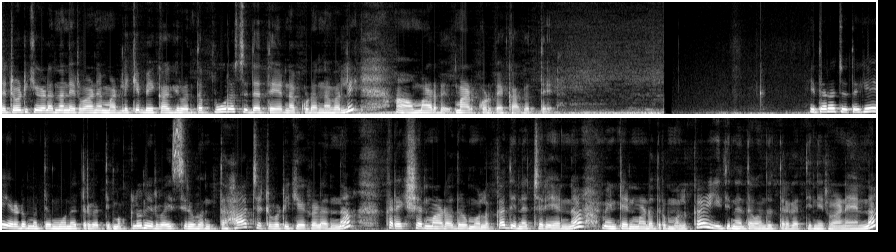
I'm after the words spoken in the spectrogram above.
ಚಟುವಟಿಕೆಗಳನ್ನು ನಿರ್ವಹಣೆ ಮಾಡಲಿಕ್ಕೆ ಬೇಕಾಗಿರುವಂಥ ಪೂರ್ವ ಸಿದ್ಧತೆಯನ್ನು ಕೂಡ ನಾವಲ್ಲಿ ಮಾಡಬೇಕು ಮಾಡಿಕೊಡ್ಬೇಕಾಗತ್ತೆ. ಇದರ ಜೊತೆಗೆ ಎರಡು ಮತ್ತು ಮೂರನೇ ತರಗತಿ ಮಕ್ಕಳು ನಿರ್ವಹಿಸಿರುವಂತಹ ಚಟುವಟಿಕೆಗಳನ್ನು ಕರೆಕ್ಷನ್ ಮಾಡೋದ್ರ ಮೂಲಕ, ದಿನಚರಿಯನ್ನು ಮೇಂಟೈನ್ ಮಾಡೋದ್ರ ಮೂಲಕ ಈ ದಿನದ ಒಂದು ತರಗತಿ ನಿರ್ವಹಣೆಯನ್ನು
